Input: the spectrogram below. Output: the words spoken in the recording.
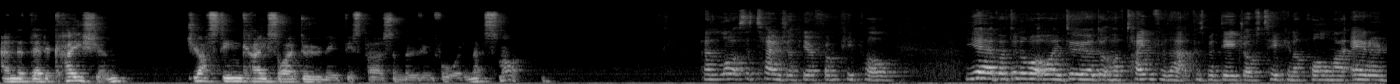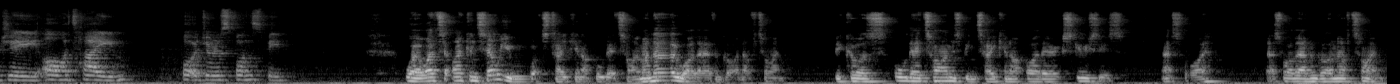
and the dedication just in case I do need this person moving forward. And that's smart. And lots of times you'll hear from people, yeah, but I don't know what I do. I don't have time for that because my day job's taking up all my energy, all my time. What would your response be? Well, I, t- I can tell you what's taking up all their time. I know why they haven't got enough time because all their time's been taken up by their excuses. That's why. That's why they haven't got enough time.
